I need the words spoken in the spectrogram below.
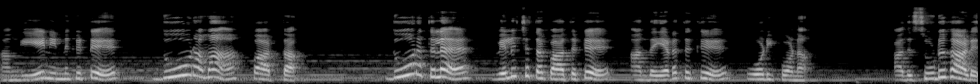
அங்கேயே நின்னுக்கிட்டு தூரமா பார்த்தா. தூரத்துல வெளிச்சத்தை பார்த்துட்டு அந்த இடத்துக்கு ஓடி போனான் அது சுடுகாடு.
